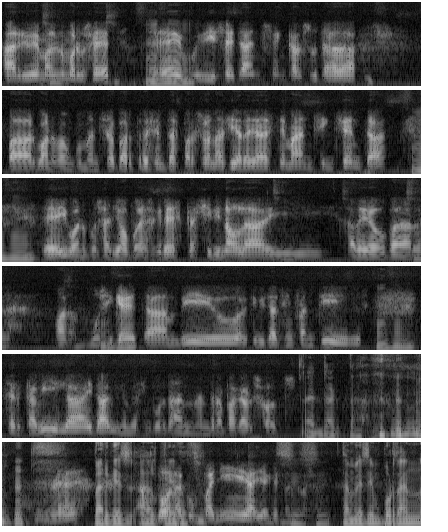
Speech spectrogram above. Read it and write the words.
arribem al número 7, eh? Uh -huh. vull dir, 7 anys fent calçotada per, bueno, vam començar per 300 persones i ara ja estem en 500, Uh -huh. eh, i bueno, pues allò, pues, gresca, xirinola i jaleo per, bueno, musiqueta en viu, activitats infantils, Uh -huh. cercavila i tal, i el més important, endrapar calçots. Exacte. Eh? Perquè és el bona que... companyia i aquestes Sí, sí. També és important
